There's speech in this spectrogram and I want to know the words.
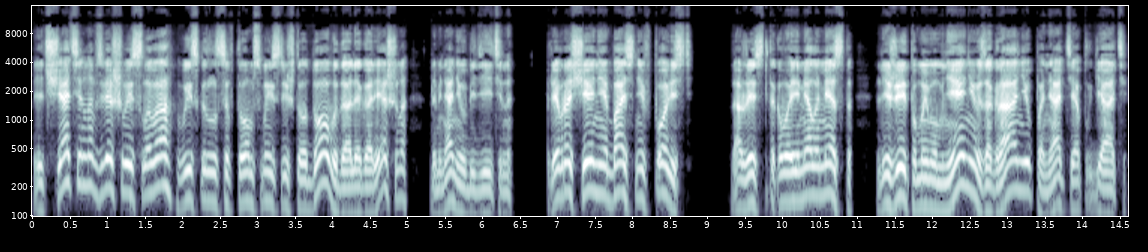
и, тщательно взвешивая слова, высказался в том смысле, что доводы Олега Орешина для меня неубедительны. Превращение басни в повесть, даже если таковое имело место, лежит, по моему мнению, за гранью понятия о плагиате.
